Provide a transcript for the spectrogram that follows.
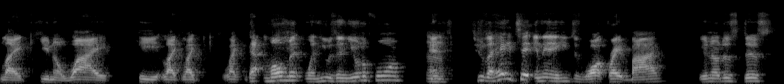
like you know why he like like like that moment when he was in uniform and mm. she was like, "Hey, Tick," and then he just walked right by. You know, there's there's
